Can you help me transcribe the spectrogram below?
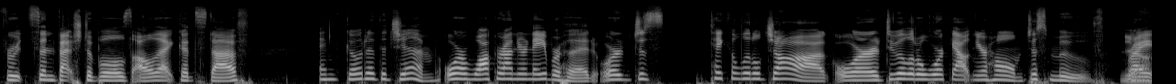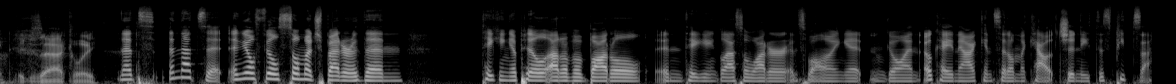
fruits and vegetables, all that good stuff. And go to the gym or walk around your neighborhood or just take a little jog or do a little workout in your home. Just move, yeah right? exactly That's and that's it. And you'll feel so much better than taking a pill out of a bottle and taking a glass of water and swallowing it and going, "Okay, now I can sit on the couch and eat this pizza."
